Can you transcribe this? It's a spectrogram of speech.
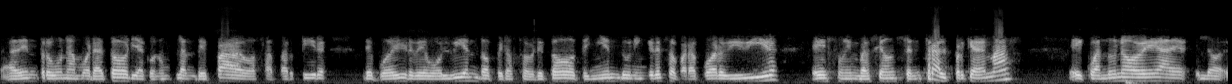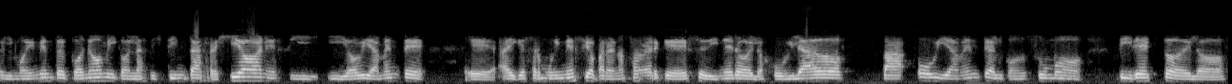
adentro de una moratoria con un plan de pagos a partir de poder ir devolviendo, pero sobre todo teniendo un ingreso para poder vivir, es una inversión central, porque además eh, cuando uno vea el, movimiento económico en las distintas regiones y, y obviamente eh, hay que ser muy necio para no saber que ese dinero de los jubilados va obviamente al consumo directo de los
